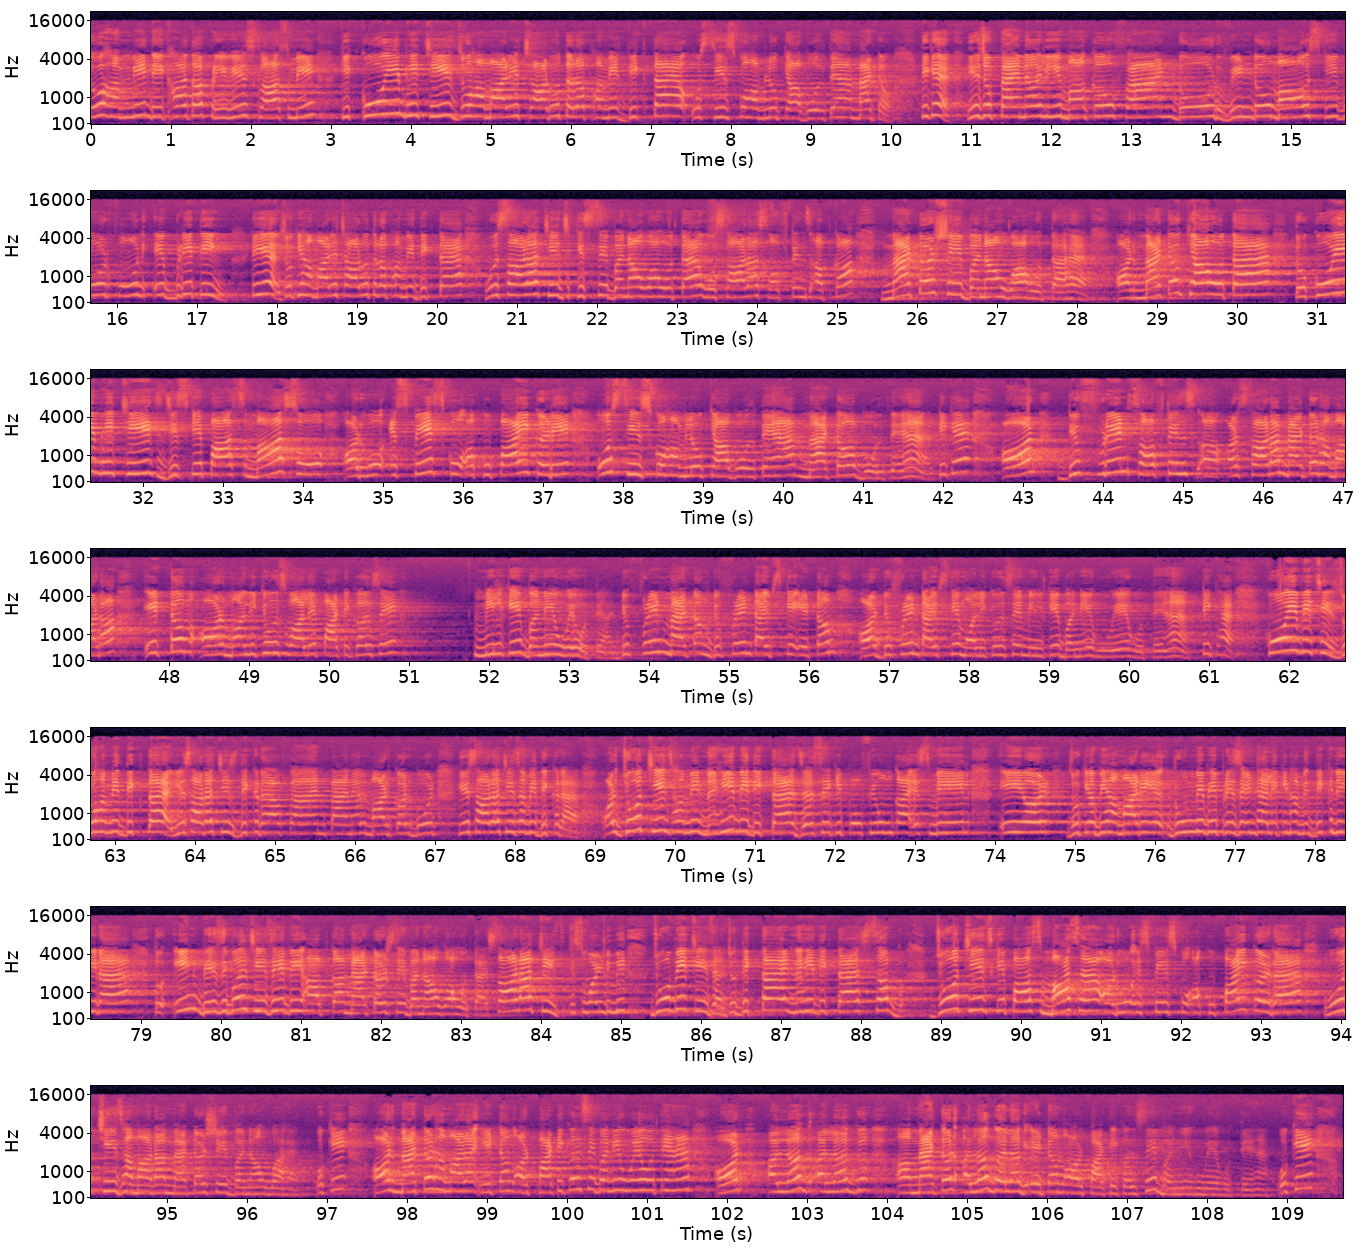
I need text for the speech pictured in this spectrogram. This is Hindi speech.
तो हमने देखा था प्रीवियस क्लास में कि कोई भी चीज़ जो हमारे चारों तरफ़ हमें दिखता है, उस चीज़ को हम लोग क्या बोलते हैं? मैटर ठीक है? ये जो पैनल, ये marker, fan, door, window, mouse, keyboard, phone, everything, ठीक है? जो कि हमारे चारों तरफ़ हमें दिखता है, वो सारा चीज़ किससे बना हुआ होता है? वो सारा सॉफ्टेंस आपका मैटर से बना हुआ होता है। और मैटर क्या होता है? तो कोई भी चीज़ जिसके पास मास हो और वो स्पेस को ऑक्युपाई करे, उस चीज़ को हम लोग क्या बोलते हैं? मैटर बोलते हैं, ठीक है? और डिफरेंट सॉफ्टेंस और सारा मैटर हमारा एटम और मॉलिक्यूल्स वाले पार्टिकल से मिलके बने हुए होते हैं। डिफरेंट मैटम डिफरेंट टाइप्स के एटम और डिफरेंट टाइप्स के मॉलिक्यूल से मिलके बने हुए होते हैं, ठीक है? कोई भी चीज़ जो हमें दिखता है, ये सारा चीज़ दिख रहा है, फ़ैन, पैनल, मार्कर, बोर्ड, ये सारा चीज़ हमें दिख रहा है। और जो चीज़ हमें नहीं भी दिखता है, जैसे कि परफ्यूम का स्मेल, एयर, जो कि अभी हमारे रूम में भी प्रेजेंट है, लेकिन हमें दिख नहीं रहा है तो इनविजिबल चीज़ें भी आपका मैटर से बना हुआ होता है। सारा चीज़ इस वर्ल्ड में जो भी चीज़ है, जो दिखता है, नहीं दिखता है, सब जो चीज़ के पास मास है और वो स्पेस को ऑक्युपाई कर रहा है, वो चीज़ हमारा मैटर से बना हुआ है ओके और मैटर हमारा एटम और पार्टिकल से बने हुए होते हैं, और अलग अलग मैटर अलग अलग एटम और पार्टिकल से बने हुए होते हैं ओके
